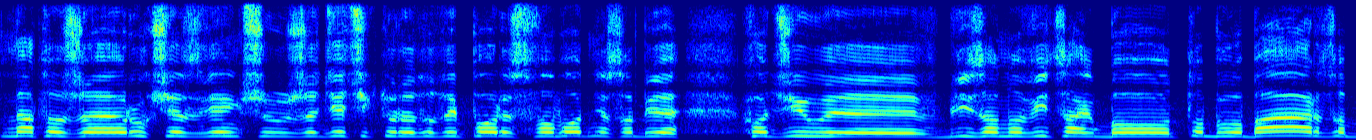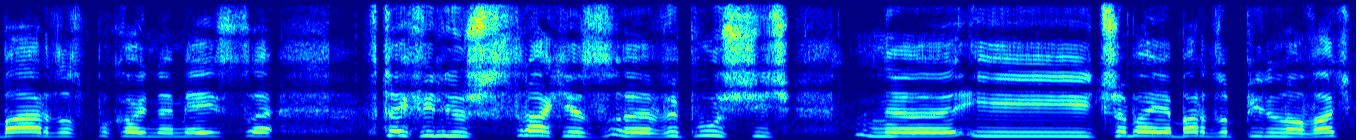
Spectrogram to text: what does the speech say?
na to, że ruch się zwiększył, że dzieci, które do tej pory swobodnie sobie chodziły w Blizanowicach, bo to było bardzo, bardzo spokojne miejsce. W tej chwili już strach jest e, wypuścić e, i trzeba je bardzo pilnować.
